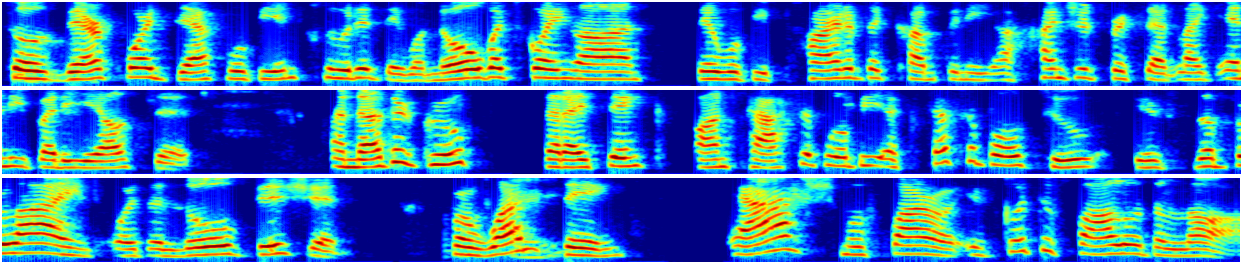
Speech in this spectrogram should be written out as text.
So therefore, deaf will be included. They will know what's going on. They will be part of the company 100% like anybody else is. Another group that I think OnPassive will be accessible to is the blind or the low vision. For one thing, Ash Mufareh is going to follow the law.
